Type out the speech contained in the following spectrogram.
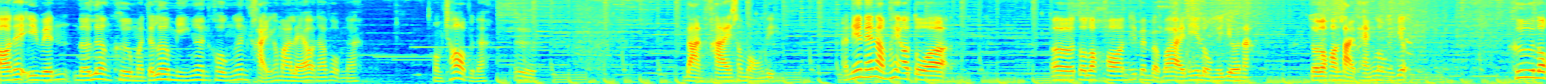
ตอนที่อีเวนต์เนื้อเรื่องคือมันจะเริ่มมีเงื่อนคงเงื่อนไขเข้ามาแล้วนะผมนะ ผมชอบอยู่นะ เออ ด่านคลายสมองดิ อันนี้แนะนำให้เอาตัว เออตัวละครที่เป็นแบบว่าไอ้นี่ลงเยอะๆนะ ตัวละครสายแทงลงเยอะ คือเรา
